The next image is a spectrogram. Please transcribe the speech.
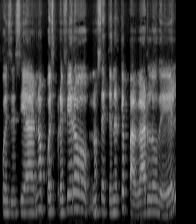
pues decía, no, pues prefiero, no sé, tener que pagarlo de él,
